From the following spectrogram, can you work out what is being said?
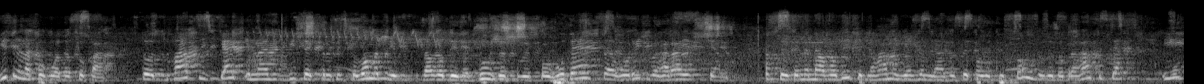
вітряна погода суха, то 25 і навіть більше як 30 кілометрів за годину. Дуже швидко. Гуде, все горить, вигорає вщент. Нема води, під ногами є земля. Засипали піском, дуже добре гаситься і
